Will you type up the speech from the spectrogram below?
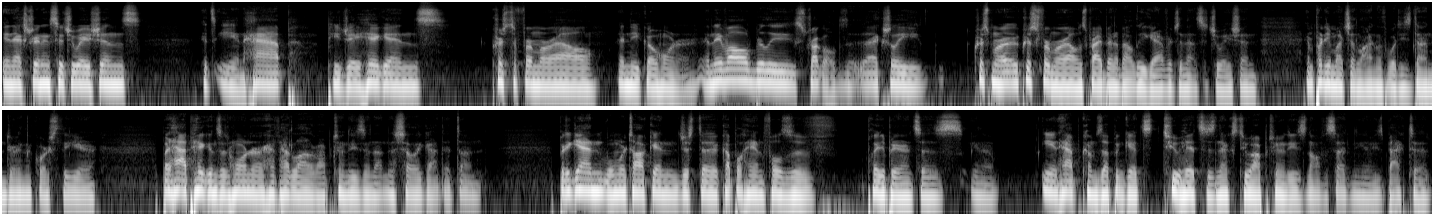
in extra inning situations, it's Ian Happ, PJ Higgins, Christopher Morel, and Nico Hoerner, and they've all really struggled. Actually, Chris Christopher Morel has probably been about league average in that situation, and pretty much in line with what he's done during the course of the year. But Happ, Higgins, and Hoerner have had a lot of opportunities and not necessarily got it done. But again, when we're talking just a couple handfuls of plate appearances, you know, Ian Happ comes up and gets two hits his next two opportunities, and all of a sudden, you know, he's back to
